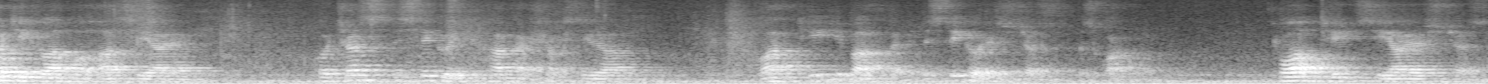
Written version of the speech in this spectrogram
Oti glapo asiai. Ko just distinguish kaka shakstira. Wa titi baka distinguish just the is just. Just.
